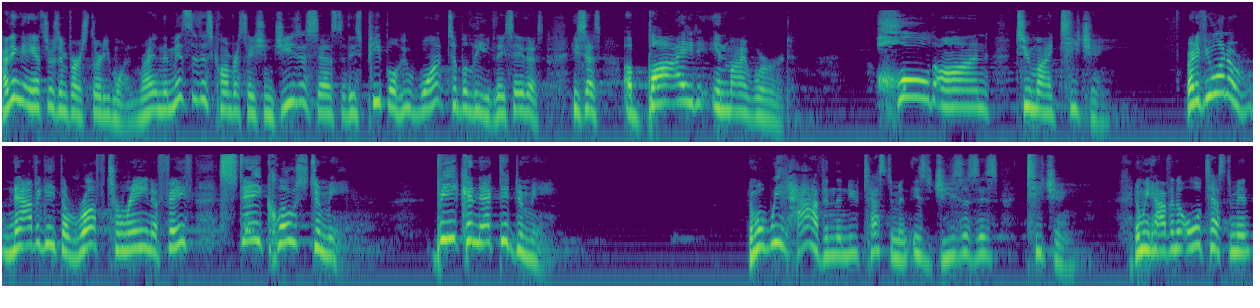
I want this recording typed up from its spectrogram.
I think the answer is in verse 31, right? In the midst of this conversation, Jesus says to these people who want to believe, they say this He says, Abide in my word, hold on to my teaching. Right? If you want to navigate the rough terrain of faith, stay close to me, be connected to me. And what we have in the New Testament is Jesus' teaching. And we have in the Old Testament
